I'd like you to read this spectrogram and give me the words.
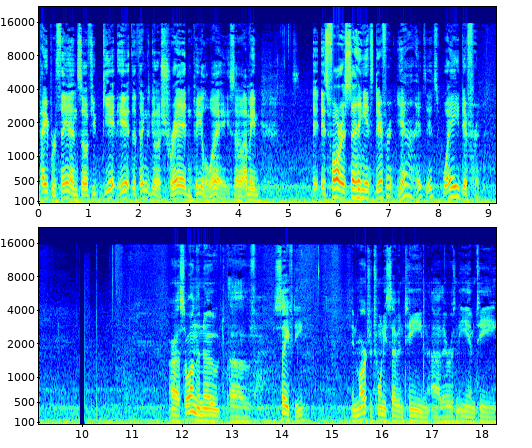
paper thin so if you get hit the thing's going to shred and peel away so i mean as far as saying it's different yeah it's it's way different all right so on the note of safety in March of 2017, uh, there was an EMT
